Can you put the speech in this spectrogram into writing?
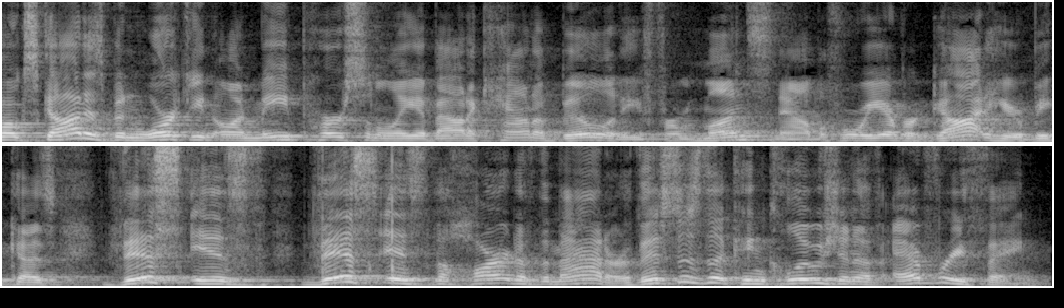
Folks, God has been working on me personally about accountability for months now before we ever got here because this is, this is the heart of the matter. This is the conclusion of everything.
